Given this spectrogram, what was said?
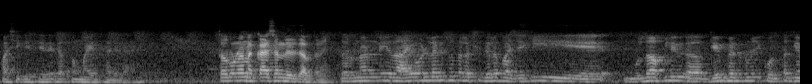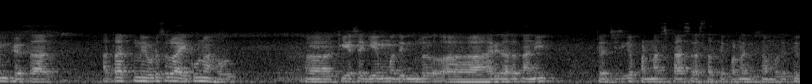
फाशी घेतलेली त्यात तो माहीत झालेला आहे. तरुणांना काय संदेश द्याल तुम्ही? तरुणांनी आई वडिलांनी सुद्धा लक्ष दिलं पाहिजे की मुलं आपली गेम खेळतात म्हणजे कोणता गेम खेळतात? आता आपण एवढं सगळं ऐकून आहोत की अशा गेममध्ये मुलं आहारी जातात आणि त्याचे जे काही पन्नास टास्क असतात ते पन्नास दिवसामध्ये ते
